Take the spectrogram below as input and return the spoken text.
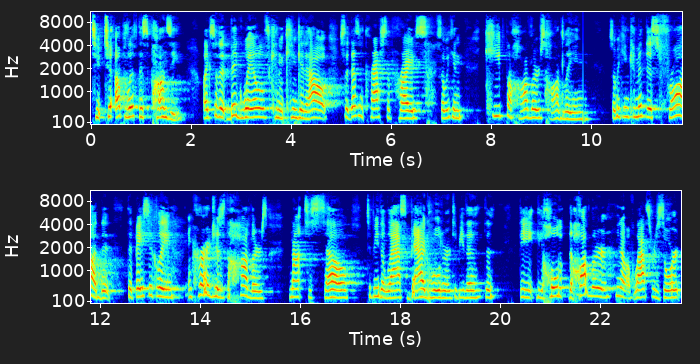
to, to uplift this Ponzi. Like so that big whales can, can get out, so it doesn't crash the price, so we can keep the hodlers hodling, so we can commit this fraud that, that basically encourages the hodlers not to sell, to be the last bag holder, to be the, the, the, the hold, the hodler, you know, of last resort.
